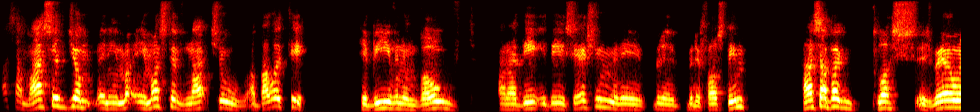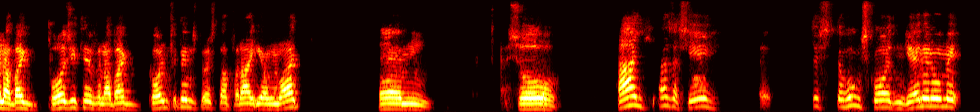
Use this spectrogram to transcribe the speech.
That's a massive jump, and he, he must have natural ability to be even involved in a day to day session with the, with, the, with the first team. That's a big plus as well, and a big positive and a big confidence booster for that young lad. Um, so, aye, as I say, just the whole squad in general, mate.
